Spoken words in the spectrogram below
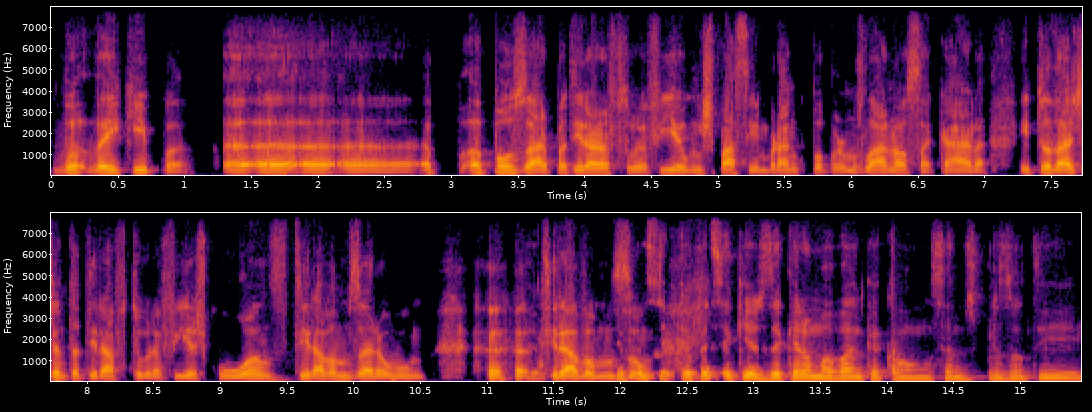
da equipa a, a, a, pousar para tirar a fotografia, um espaço em branco para pormos lá a nossa cara e toda a gente a tirar fotografias com o 11, tirávamos era um, tirávamos eu pensei, um. Eu pensei que ias dizer que era uma banca com sandes de presunto e.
